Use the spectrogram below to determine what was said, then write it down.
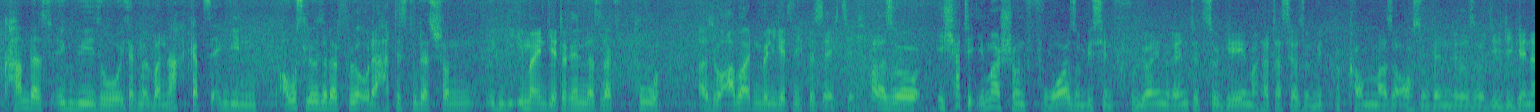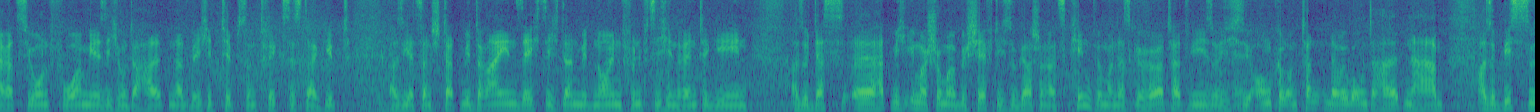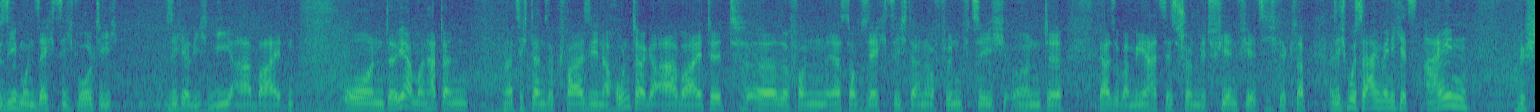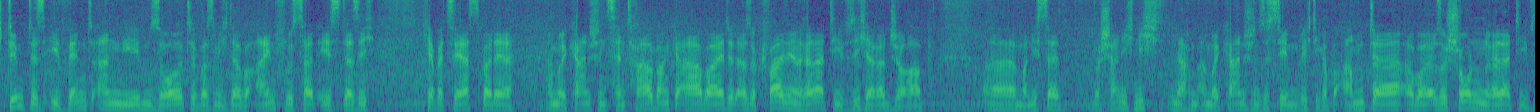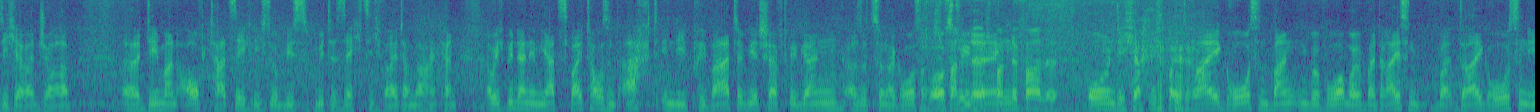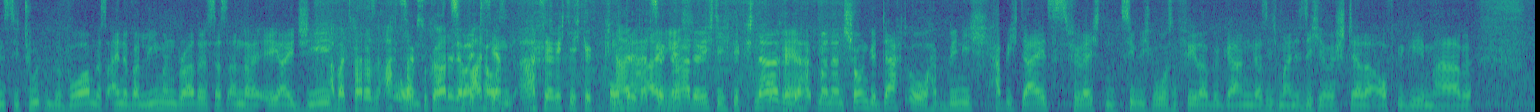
Kam das irgendwie so, ich sag mal, über Nacht? Gab es irgendwie einen Auslöser dafür oder hattest du das schon irgendwie immer in dir drin, dass du sagst, puh, also arbeiten will ich jetzt nicht bis 60. Also ich hatte immer schon vor, so ein bisschen früher in Rente zu gehen. Man hat das ja so mitbekommen, also auch so, wenn so die, die Generation vor mir sich unterhalten hat, welche Tipps und Tricks es da gibt. Also jetzt anstatt mit 63 dann mit 59 in Rente gehen. Also das äh, hat mich immer schon mal beschäftigt, sogar schon als Kind, wenn man das gehört hat, wie sich okay. Onkel und Tanten darüber unterhalten haben. Also bis zu 67 wollte ich sicherlich nie arbeiten. Und äh, ja, man hat dann man hat sich dann so quasi nach runter gearbeitet, also von erst auf 60, dann auf 50 und äh, ja, also bei mir hat es jetzt schon mit 44 geklappt. Also ich muss sagen, wenn ich jetzt ein bestimmtes Event angeben sollte, was mich da beeinflusst hat, ist, dass ich, ich habe ja zuerst bei der amerikanischen Zentralbank gearbeitet, also quasi ein relativ sicherer Job. Äh, man ist da wahrscheinlich nicht nach dem amerikanischen System ein richtiger Beamter, aber also schon ein relativ sicherer Job. Äh, den man auch tatsächlich so bis Mitte 60 weitermachen kann. Aber ich bin dann im Jahr 2008 in die private Wirtschaft gegangen, also zu einer großen Wall Street Spannende, Bank. spannende Phase. Und ich habe mich bei drei großen Banken beworben, oder bei drei, bei drei großen Instituten beworben. Das eine war Lehman Brothers, das andere AIG. Aber 2008 sagst du gerade, da hat es ja richtig geknallt und da hat es ja gerade richtig geknallt. Okay. Und da hat man dann schon gedacht, oh, bin ich, habe ich da jetzt vielleicht einen ziemlich großen Fehler begangen, dass ich meine sichere Stelle aufgegeben habe.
